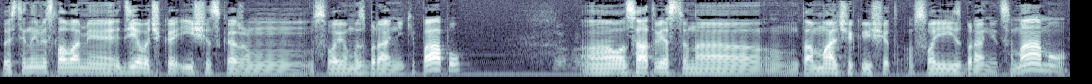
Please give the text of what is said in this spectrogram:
То есть, иными словами, девочка ищет, скажем, в своем избраннике папу, э, вот, соответственно, там мальчик ищет в своей избраннице маму,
